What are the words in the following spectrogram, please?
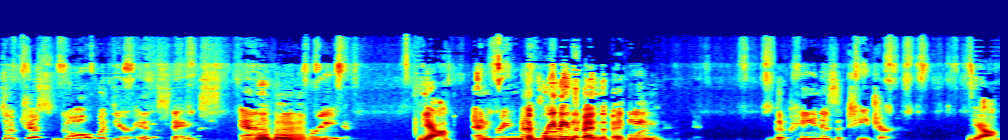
So just go with your instincts and Mhm. breathe. yeah. And remember The breathing's been the big pain- one. The pain is a teacher. Yeah,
